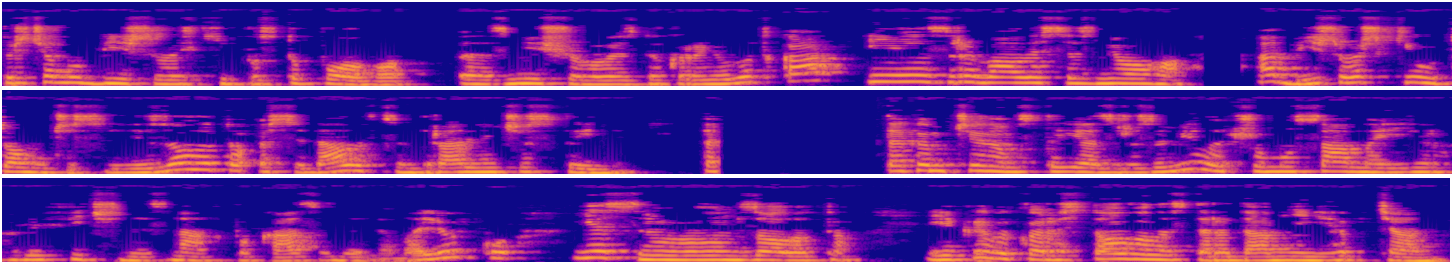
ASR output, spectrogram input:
причому більш легкі поступово е, зміщувались до краю лотка і зривалися з нього, а більш важкі, у тому числі і золото, осідали в центральній частині. Таким чином стає зрозуміло, чому саме ієрогліфічний знак, показаний на малюнку, є символом золота, який використовували стародавні єгиптяни.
